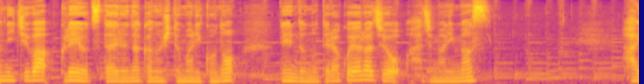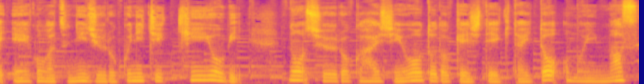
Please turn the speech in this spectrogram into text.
こんにちは。クレイを伝える中の人まりこの年度の寺子屋ラジオ始まります。はい、えー、5月26日金曜日の収録配信をお届けしていきたいと思います。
